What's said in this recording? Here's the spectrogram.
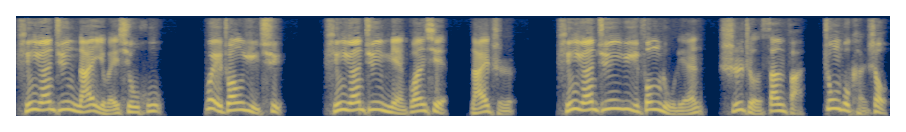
平原君乃以为羞乎？魏庄欲去，平原君免官谢，乃止。平原君欲封鲁连，使者三反，终不肯受。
